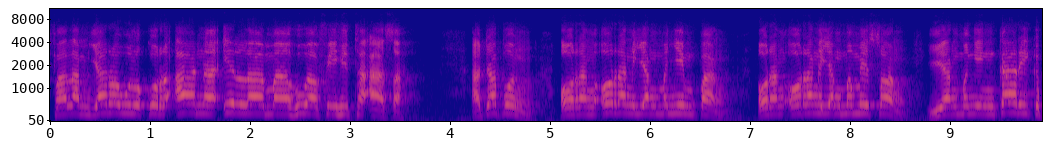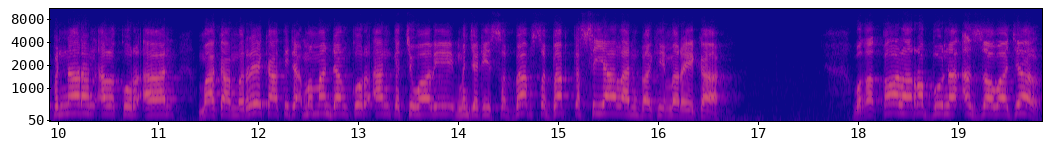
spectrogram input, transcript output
falam yarawul qur'ana illa ma huwa fihi ta'asah. Adapun orang-orang yang menyimpang, orang-orang yang memesong, yang mengingkari kebenaran Al-Quran, maka mereka tidak memandang Quran kecuali menjadi sebab-sebab kesialan bagi mereka. Waqad qala Rabbuna Azza wa Jal,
